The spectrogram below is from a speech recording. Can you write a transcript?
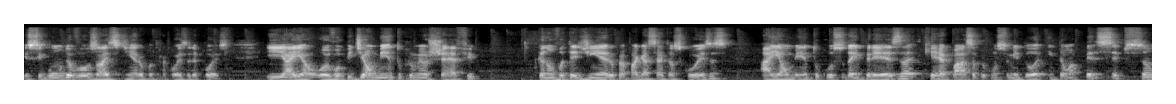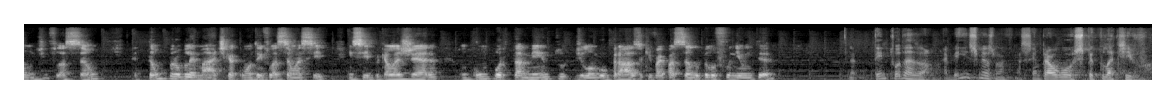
e segundo, eu vou usar esse dinheiro para outra coisa depois. E aí eu vou pedir aumento para o meu chefe, porque eu não vou ter dinheiro para pagar certas coisas, aí aumenta o custo da empresa, que repassa para o consumidor. Então a percepção de inflação é tão problemática quanto a inflação si, em si porque ela gera um comportamento de longo prazo que vai passando pelo funil inteiro. Tem toda razão. É bem isso mesmo. Né? É sempre algo especulativo.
